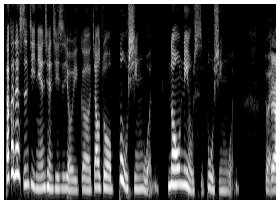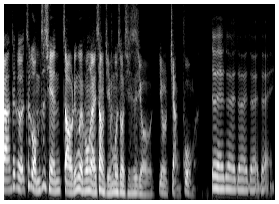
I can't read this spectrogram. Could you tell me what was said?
大概在十几年前，其实有一个叫做“不新闻 ”（No News） 不新闻。对对啊，这个这个我们之前找林伟峰来上节目的时候，其实有有讲过嘛。对对对对对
